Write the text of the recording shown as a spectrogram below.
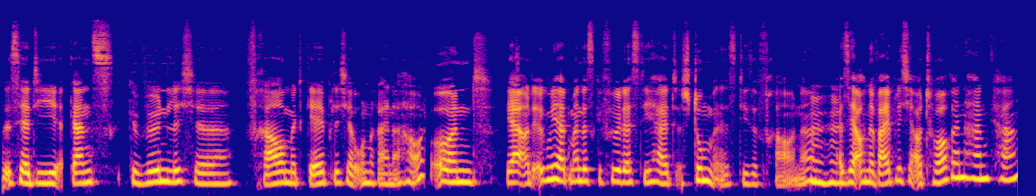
Das ist ja die ganz gewöhnliche Frau mit gelblicher, unreiner Haut. Und ja, und irgendwie hat man das Gefühl, dass die halt stumm ist, diese Frau. Ne? Mhm. Also ja auch eine weibliche Autorin, Han Kang.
